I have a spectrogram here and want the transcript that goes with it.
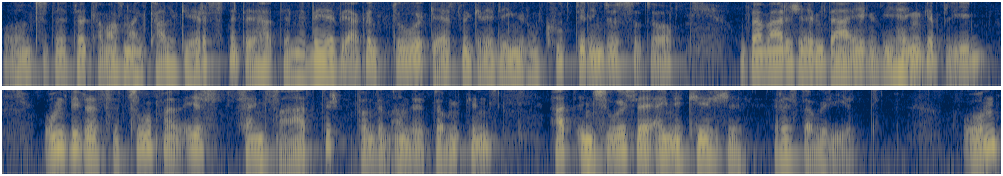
Und zu der Zeit kam auch noch ein Karl Gerstner, der hatte eine Werbeagentur, Gerstner, Gredinger und Kutter in Düsseldorf. Und da war ich eben da irgendwie hängen geblieben. Und wie das der Zufall ist, sein Vater von dem anderen Tomkins hat in Sursee eine Kirche restauriert. Und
